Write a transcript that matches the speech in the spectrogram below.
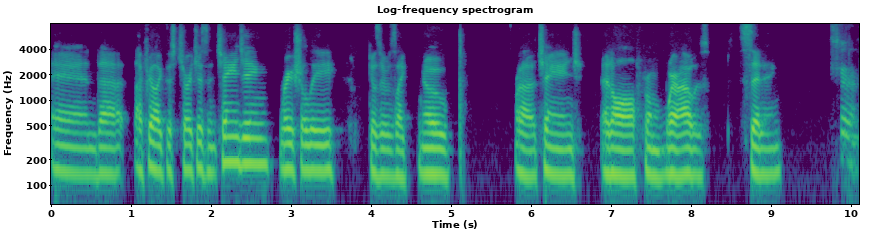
and that i feel like this church isn't changing racially because there was like no uh change at all from where i was sitting Sure.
